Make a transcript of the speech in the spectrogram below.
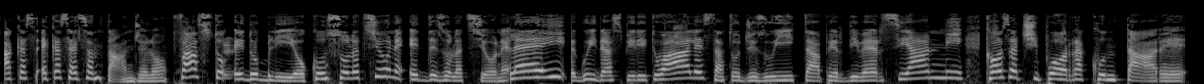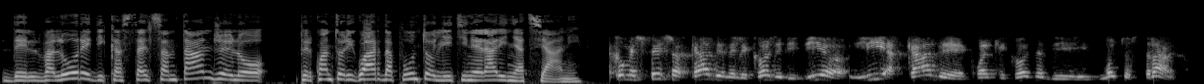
a Cas- è Castel Sant'Angelo. Fasto sì. ed oblio, consolazione e desolazione. Lei, guida spirituale, è stato gesuita per diversi anni. Cosa ci può raccontare del valore di Castel Sant'Angelo per quanto riguarda appunto gli itinerari ignaziani? Come spesso accade nelle cose di Dio, lì accade qualcosa di molto strano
